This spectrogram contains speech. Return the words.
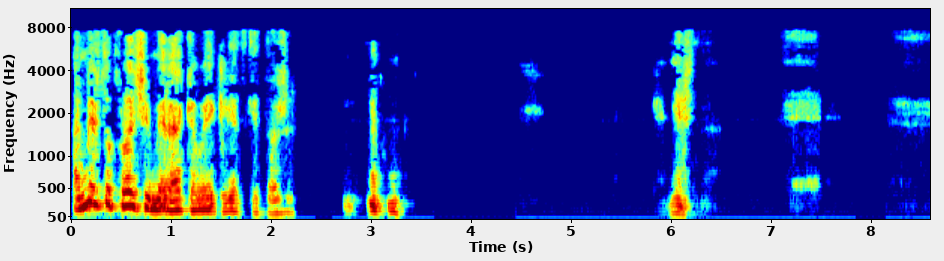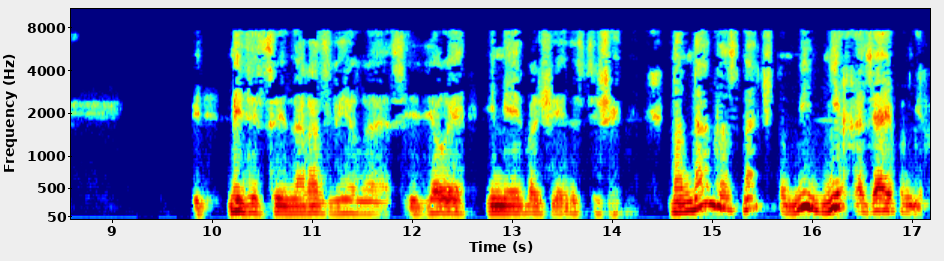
а между прочим и раковые клетки тоже. Конечно. Медицина развилась и делает, имеет большие достижения. Но надо знать, что мы не хозяева мира.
